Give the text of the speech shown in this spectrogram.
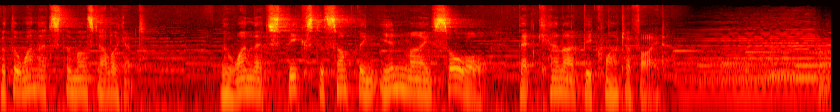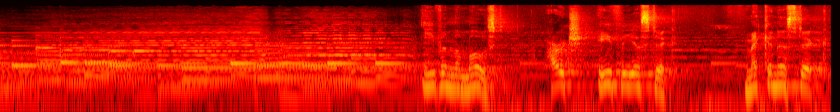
but the one that's the most elegant, the one that speaks to something in my soul that cannot be quantified. Even the most arch atheistic, mechanistic,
